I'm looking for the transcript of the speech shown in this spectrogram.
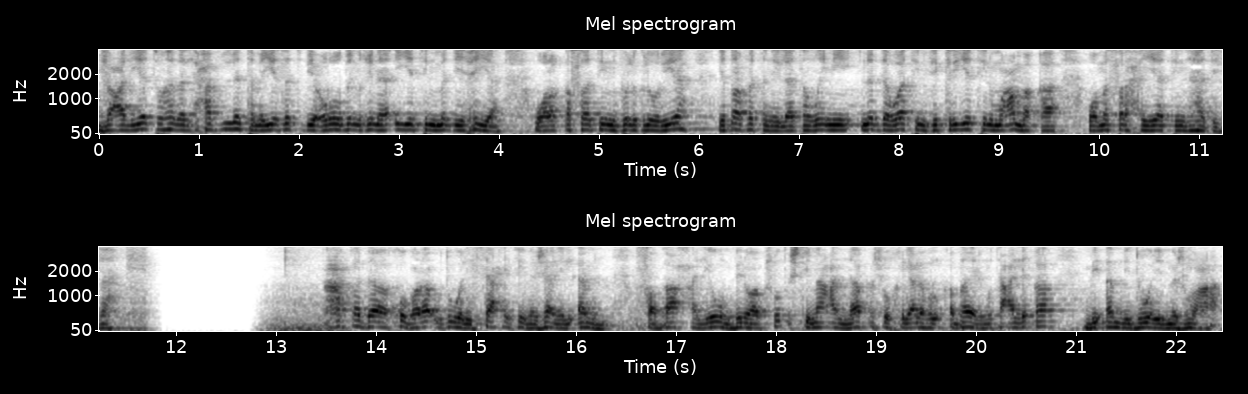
فعاليات هذا الحفل تميزت بعروض غنائية مديحية ورقصات فولكلورية إضافة إلى تنظيم ندوات فكرية معمقة ومسرحيات هادفة. عقد خبراء دول الساحل في مجال الأمن صباح اليوم بنواكشوط اجتماعا ناقشوا خلاله القضايا المتعلقة بأمن دول المجموعة.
